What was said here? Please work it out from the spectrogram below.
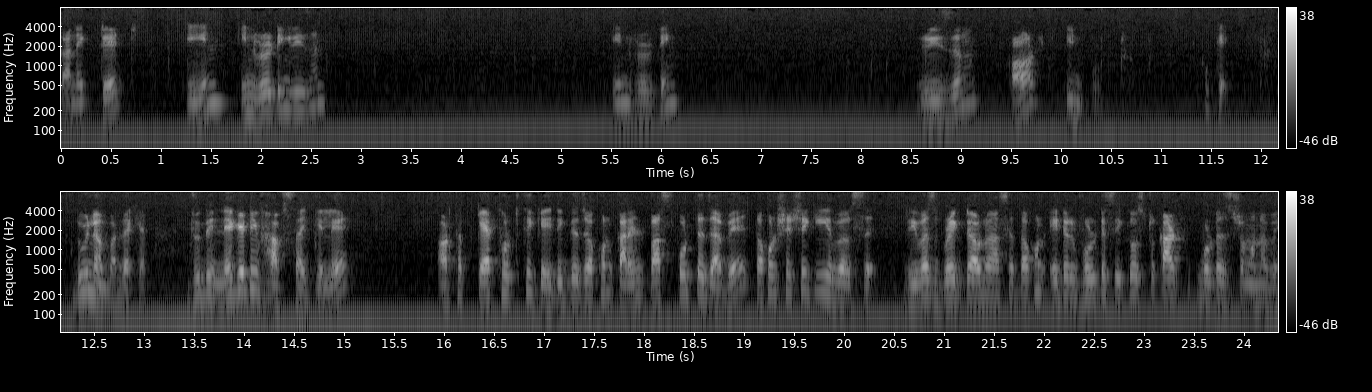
connected in inverting region. Inverting region or input okay দুই নাম্বার, দেখেন। যদি নেগেটিভ হাফ সাইকেলে অর্থাৎ ক্যাথোড থেকে এই দিক দিয়ে যখন কারেন্ট পাস করতে যাবে, তখন শেষে কি হচ্ছে? রিভার্স ব্রেকডাউনে আছে, তখন এটার ভোল্টেজ ইকুয়ালস টু কার ভোল্টেজের সমান হবে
